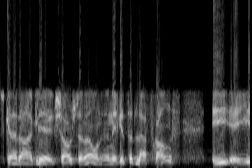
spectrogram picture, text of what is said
du Canada anglais. Richard, justement, on, on hérite de la France. Et,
